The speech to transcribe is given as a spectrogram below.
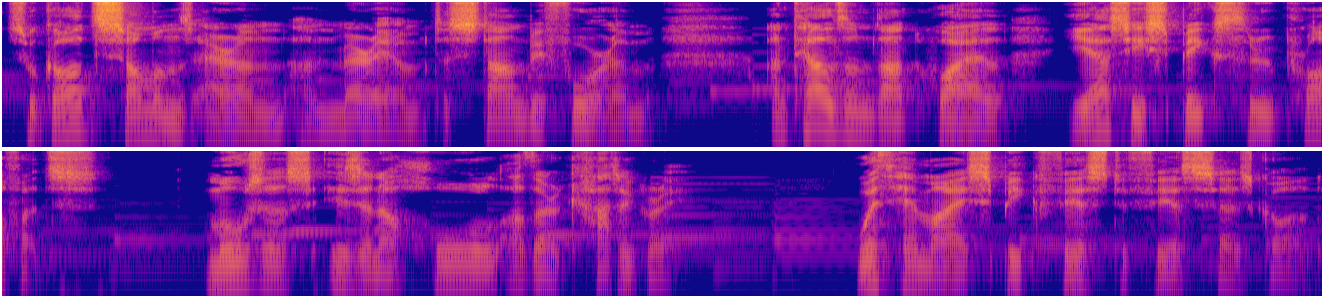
So God summons Aaron and Miriam to stand before him and tells them that while, yes, he speaks through prophets, Moses is in a whole other category. With him I speak face to face, says God.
